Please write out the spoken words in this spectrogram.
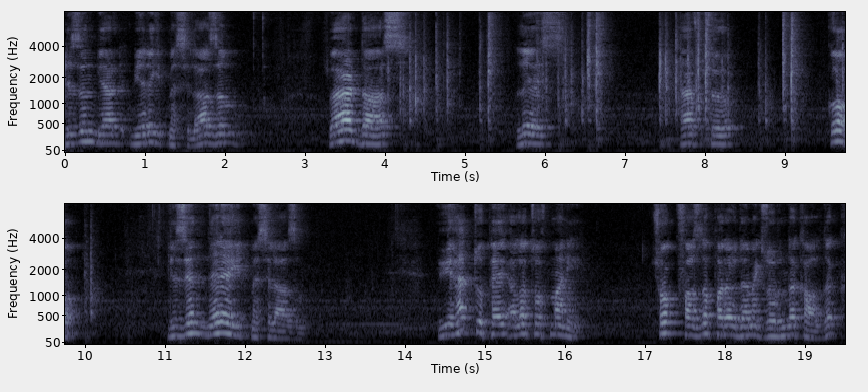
Liz'in bir, yer, bir yere gitmesi lazım. Where does Liz have to go? Liz'in nereye gitmesi lazım? We had to pay a lot of money. Çok fazla para ödemek zorunda kaldık.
